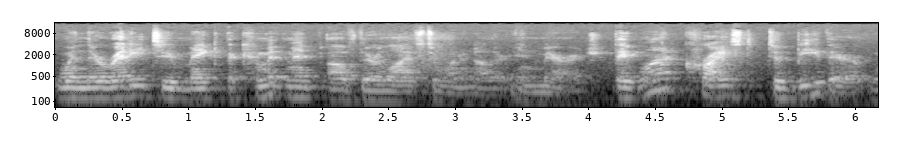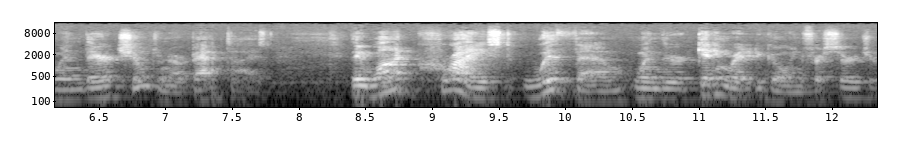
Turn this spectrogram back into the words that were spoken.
when they're ready to make a commitment of their lives to one another in marriage. They want Christ to be there when their children are baptized. They want Christ with them when they're getting ready to go in for surgery.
